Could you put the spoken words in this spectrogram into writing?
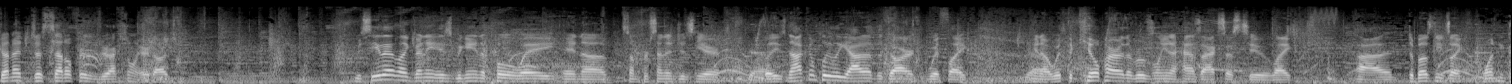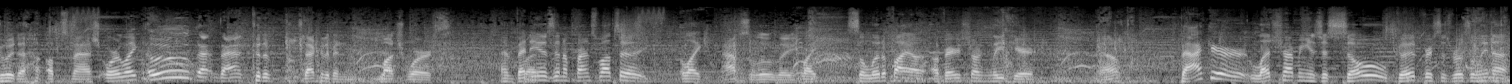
gonna just settle for the directional air dodge. We see that like Benny is beginning to pull away in uh, some percentages here, Yeah. but he's not completely out of the dark with like, Yeah. you know, with the kill power that Rosalina has access to. Like, uh, Dabuz needs like one good uh, up smash, or like, oh, that that could have that could have been much worse. And Benny is in a prime spot to like Absolutely. like solidify a, a very strong lead here. yeah. Back air ledge trapping is just so good versus Rosalina.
